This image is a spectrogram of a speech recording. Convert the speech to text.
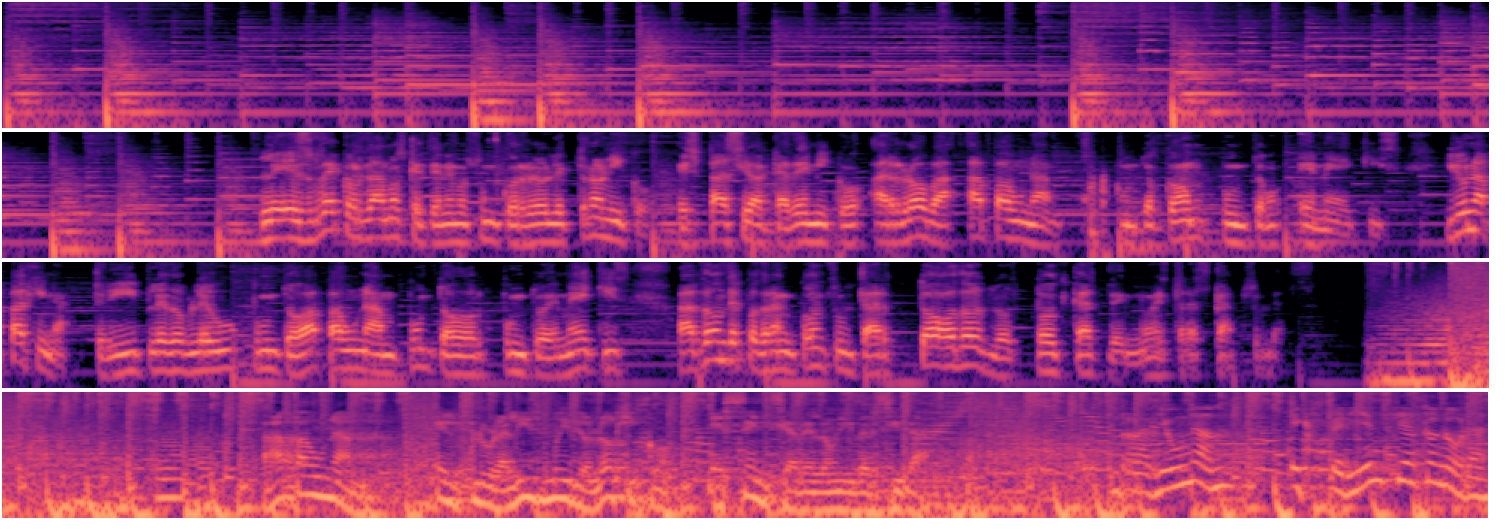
Les recordamos que tenemos un correo electrónico, espacio académico arroba apaunam.com.mx y una página www.apaunam.org.mx a donde podrán consultar todos los podcasts de nuestras cápsulas. APAUNAM, el pluralismo ideológico, esencia de la universidad. Radio UNAM, experiencia sonora.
